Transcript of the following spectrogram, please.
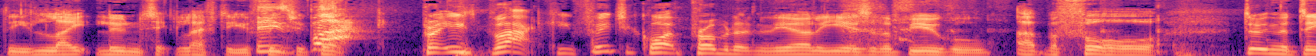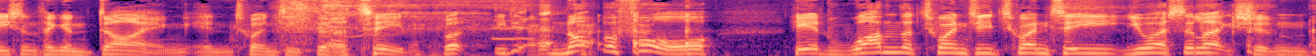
the late lunatic lefty, who He's featured back! Quite, Pre- he's back. He featured quite prominent in the early years of the Bugle uh, before doing the decent thing and dying in 2013. But he did, not before he had won the 2020 US election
